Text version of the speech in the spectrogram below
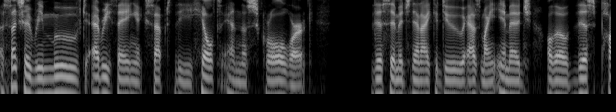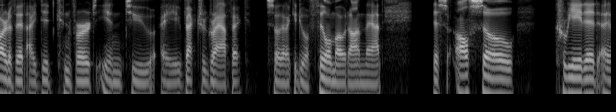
essentially removed everything except the hilt and the scroll work this image then I could do as my image, although this part of it I did convert into a vector graphic so that I could do a fill mode on that. This also created an,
